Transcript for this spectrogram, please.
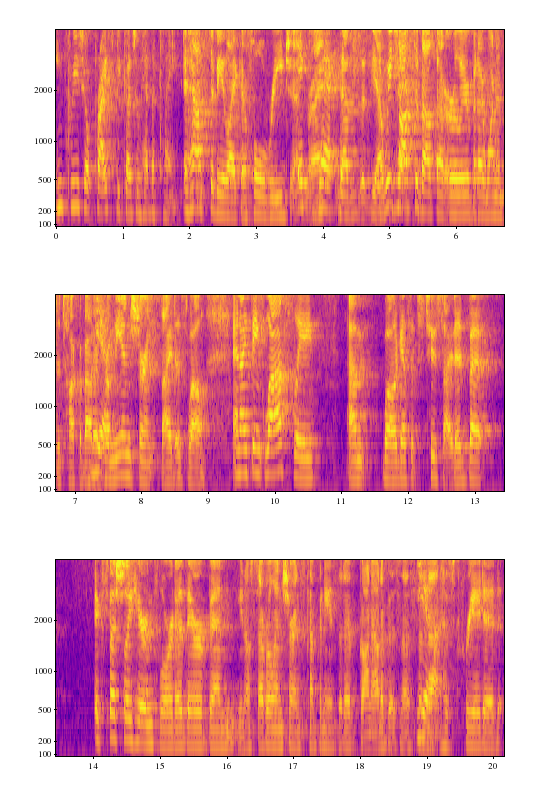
increase your price because you had a claim. It has to be like a whole region, right? Exactly. That's yeah. We talked about that earlier, but I wanted to talk about it from the insurance side as well. And I think lastly, um, well, I guess it's two sided, but especially here in Florida, there have been you know several insurance companies that have gone out of business, and that has created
